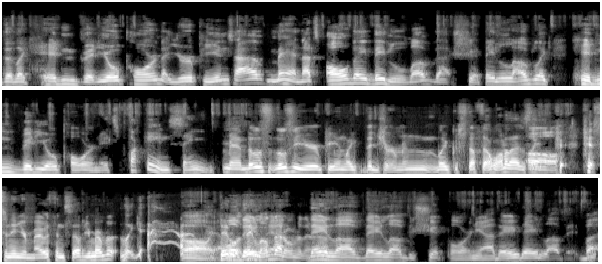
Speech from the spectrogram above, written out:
the like hidden video porn that Europeans have, man, that's all they they love that shit. They love like hidden video porn. It's fucking insane. Man, those those are European, like the German, like stuff. That a lot of that is like Oh. p- pissing in your mouth and stuff. You remember? Like, Oh yeah. They lo- they love that over there, They huh? love they love the shit porn. Yeah, they they love it. But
